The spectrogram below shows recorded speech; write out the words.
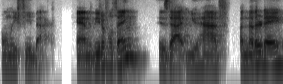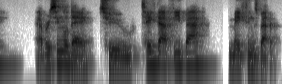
only feedback. And the beautiful thing is that you have another day every single day to take that feedback, make things better,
